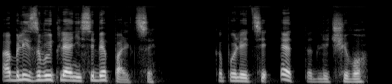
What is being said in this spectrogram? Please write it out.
облизывают ли они себе пальцы. Капулетти. Это для чего?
